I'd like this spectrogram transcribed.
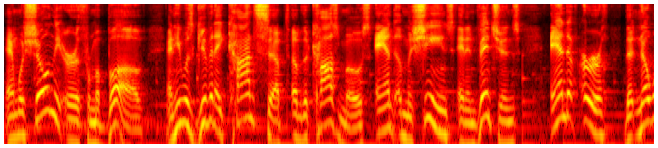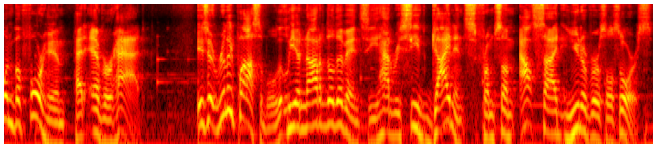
and was shown the earth from above, and he was given a concept of the cosmos and of machines and inventions and of earth that no one before him had ever had. Is it really possible that Leonardo da Vinci had received guidance from some outside universal source?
